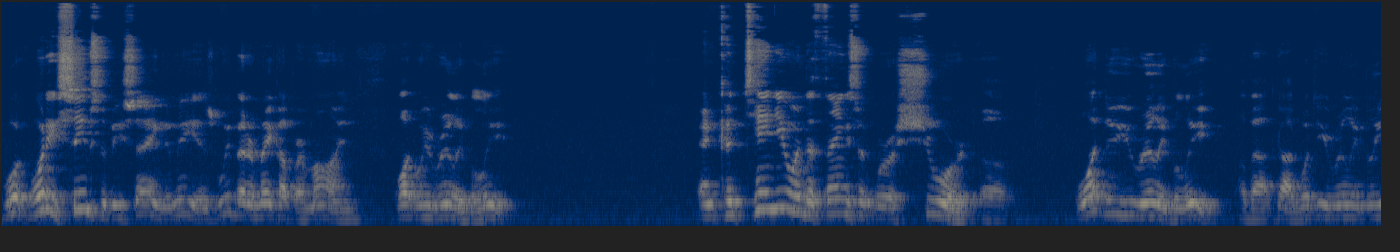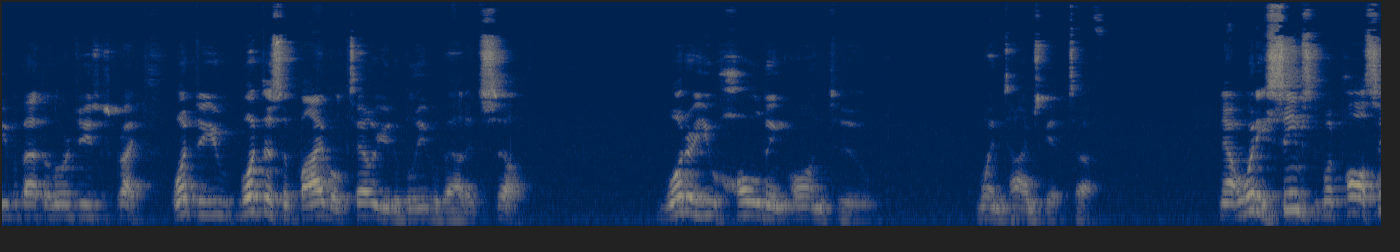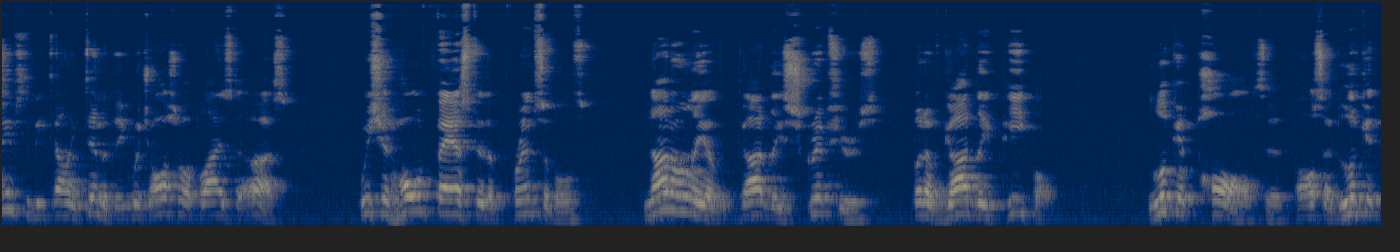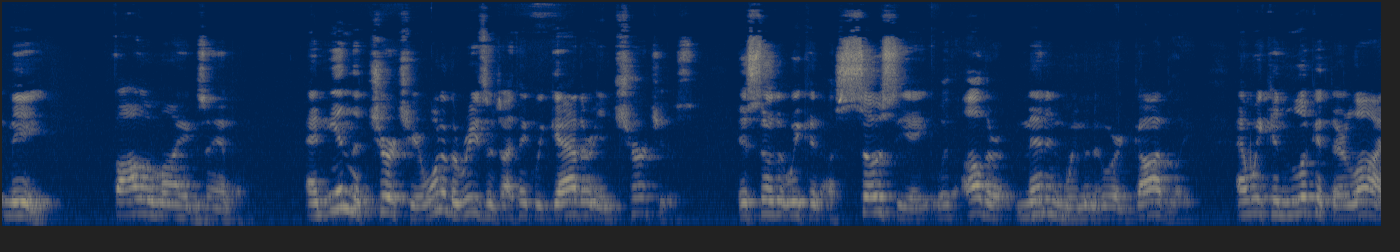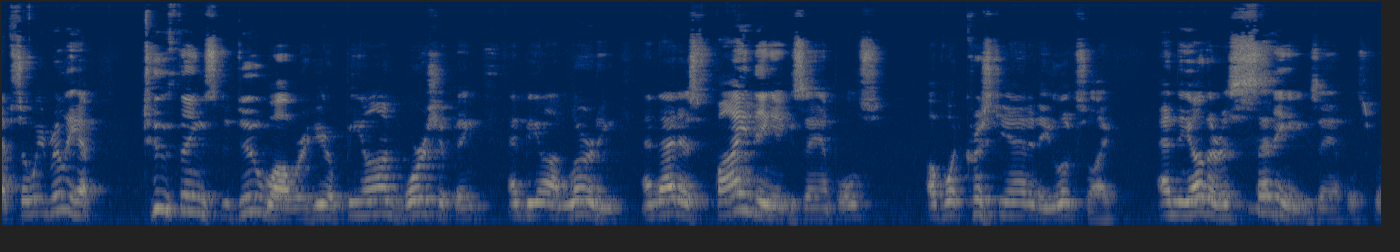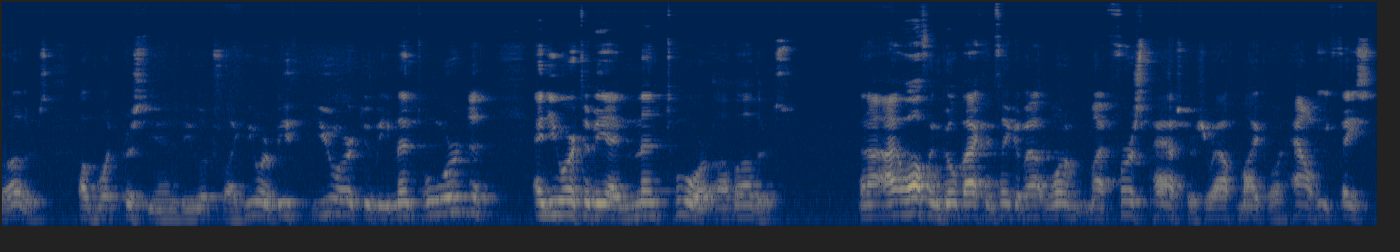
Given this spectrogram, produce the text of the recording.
what, what he seems to be saying to me is we better make up our mind what we really believe. And continue in the things that we're assured of. What do you really believe about God? What do you really believe about the Lord Jesus Christ? What do you what does the Bible tell you to believe about itself? What are you holding on to when times get tough. Now, what he seems, what Paul seems to be telling Timothy, which also applies to us, we should hold fast to the principles not only of godly scriptures, but of godly people. Look at Paul. Said, Paul said, Look at me. Follow my example. And in the church here, one of the reasons I think we gather in churches is so that we can associate with other men and women who are godly and we can look at their lives. So we really have two things to do while we're here beyond worshiping and beyond learning, and that is finding examples of what Christianity looks like, and the other is setting examples for others of what Christianity looks like. You are, be, you are to be mentored, and you are to be a mentor of others. And I, I often go back and think about one of my first pastors, Ralph Michael, and how he faced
